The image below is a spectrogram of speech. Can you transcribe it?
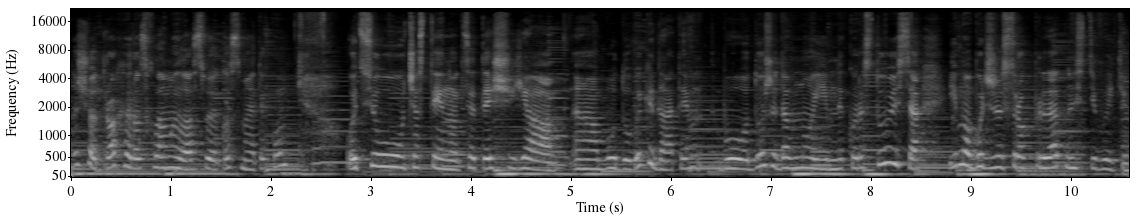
Ну що, трохи розхламила свою косметику. Оцю частину це те, що я е, буду викидати, бо дуже давно їм не користуюся і, мабуть, вже срок придатності витік.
